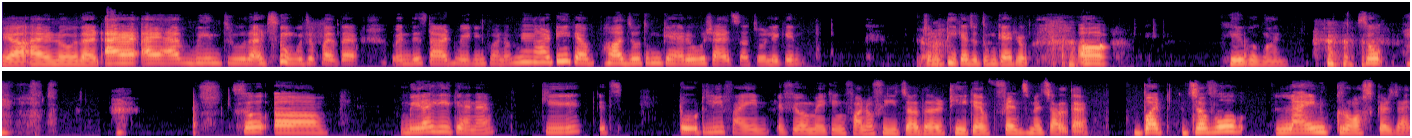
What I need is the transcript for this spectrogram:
yeah I know that I I have been through that so मुझे पता है when they start making fun of me हाँ ठीक है हाँ जो तुम कह रहे हो वो शायद सच हो लेकिन चलो ठीक है जो तुम कह रहे हो uh, हे भगवान so so uh, मेरा ये कहना है कि totally fine if you are making fun of each other ठीक है फ्रेंड्स में चलता है। बट जब वो लाइन क्रॉस कर जाए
